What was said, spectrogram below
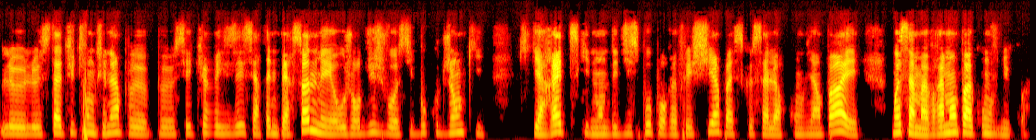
le, statut de fonctionnaire peut, sécuriser certaines personnes, mais aujourd'hui, je vois aussi beaucoup de gens qui, qui, arrêtent, qui demandent des dispos pour réfléchir parce que ça leur convient pas. Et moi, ça m'a vraiment pas convenu, quoi.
